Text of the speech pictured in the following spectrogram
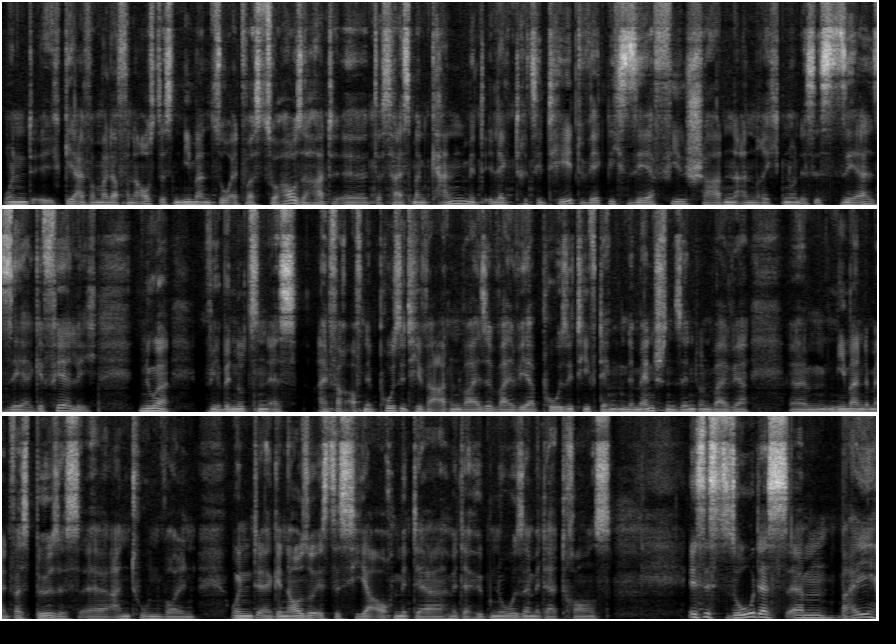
Und ich gehe einfach mal davon aus, dass niemand so etwas zu Hause hat. Äh, das heißt, man kann mit Elektrizität wirklich sehr viel Schaden anrichten und es ist sehr, sehr gefährlich. Nur wir benutzen es einfach auf eine positive Art und Weise, weil wir positiv denkende Menschen sind und weil wir ähm, niemandem etwas Böses äh, antun wollen. Und äh, genauso ist es hier auch mit der, mit der Hypnose, mit der Trance. Es ist so, dass ähm, bei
